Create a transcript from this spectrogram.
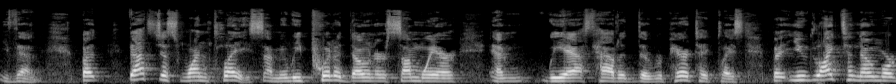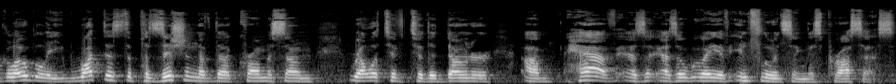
event. But that's just one place. I mean, we put a donor somewhere and we asked how did the repair take place. But you'd like to know more globally what does the position of the chromosome relative to the donor um, have as a, as a way of influencing this process.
